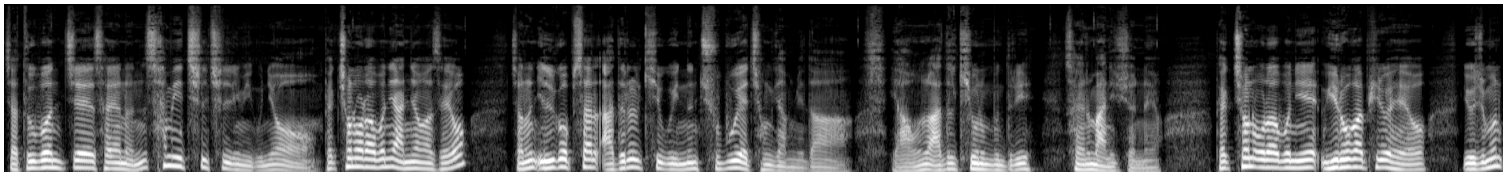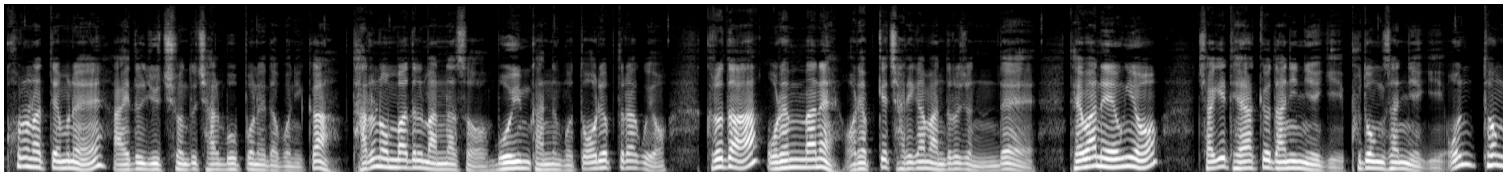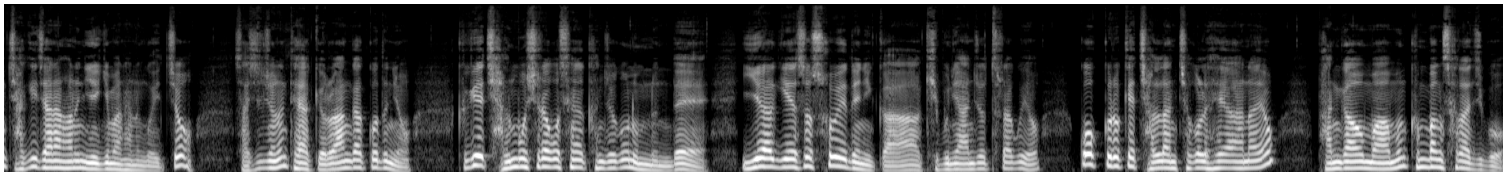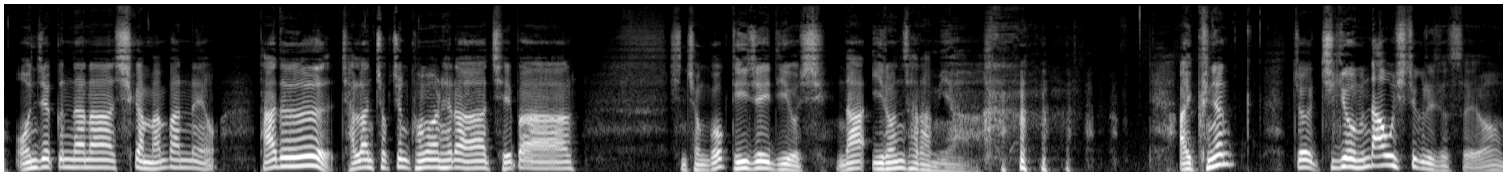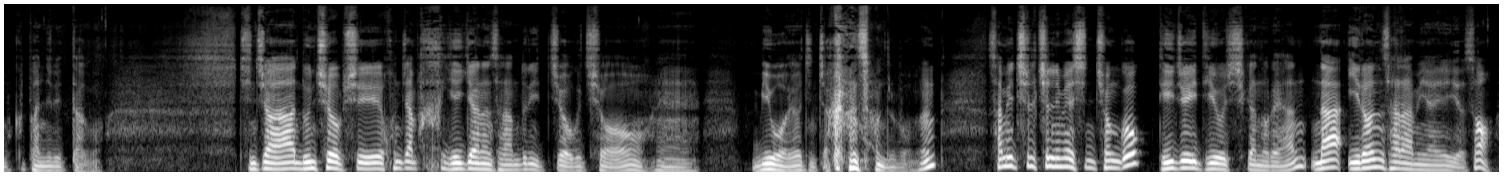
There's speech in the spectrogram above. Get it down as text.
자, 두 번째 사연은 3277님이군요. 백천오라버니 안녕하세요. 저는 7살 아들을 키우고 있는 주부 애청자입니다. 야, 오늘 아들 키우는 분들이 사연을 많이 주셨네요. 백천 오라버니의 위로가 필요해요. 요즘은 코로나 때문에 아이들 유치원도 잘 못 보내다 보니까 다른 엄마들 만나서 모임 갖는 것도 어렵더라고요. 그러다 오랜만에 어렵게 자리가 만들어졌는데 대화 내용이요. 자기 대학교 다닌 얘기, 부동산 얘기, 온통 자기 자랑하는 얘기만 하는 거 있죠? 사실 저는 대학교를 안 갔거든요. 그게 잘못이라고 생각한 적은 없는데 이야기에서 소외되니까 기분이 안 좋더라고요. 꼭 그렇게 잘난 척을 해야 하나요? 반가운 마음은 금방 사라지고 언제 끝나나 시간만 봤네요. 다들 잘난 척 좀 그만해라 제발. 신청곡 DJ DOC 나 이런 사람이야. 아니 그냥 저 지겨우면 나오시지 그러셨어요. 급한 일 있다고. 진짜 눈치 없이 혼자 막 얘기하는 사람들이 있죠. 그렇죠? 예. 미워요, 진짜 그런 사람들 보면. 3277님의 신청곡 DJ DOC가 노래한 나 이런 사람이야에 이어서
